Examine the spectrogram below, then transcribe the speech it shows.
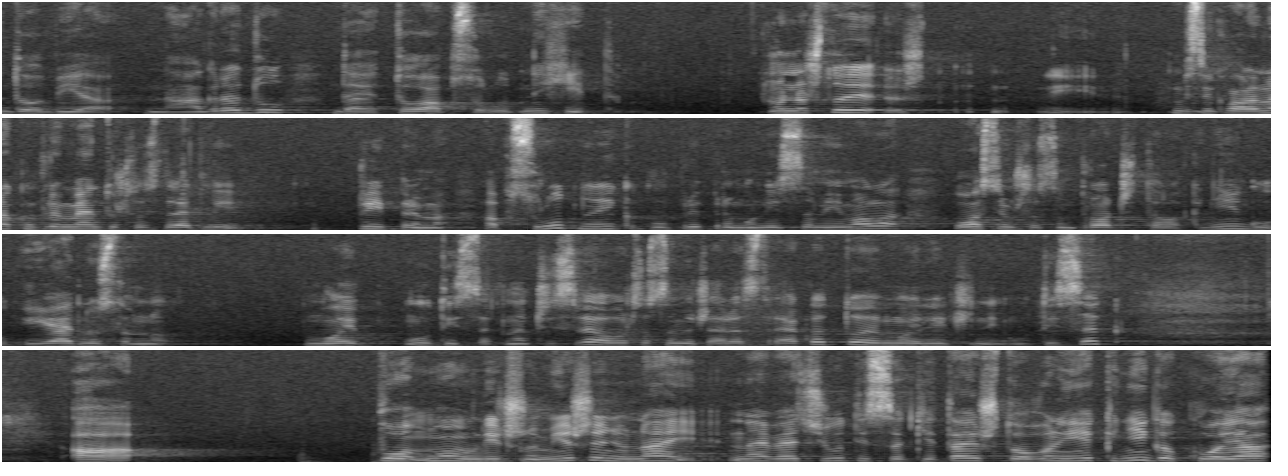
dobija nagradu, da je to apsolutni hit. Ono što je, mislim, hvala na komplimentu što ste rekli priprema. Apsolutno nikakvu pripremu nisam imala, osim što sam pročitala knjigu i jednostavno moj utisak, znači sve ovo što sam večeras rekla, to je moj lični utisak, a po mom ličnom mišljenju, naj, najveći utisak je taj što ovo nije knjiga koja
